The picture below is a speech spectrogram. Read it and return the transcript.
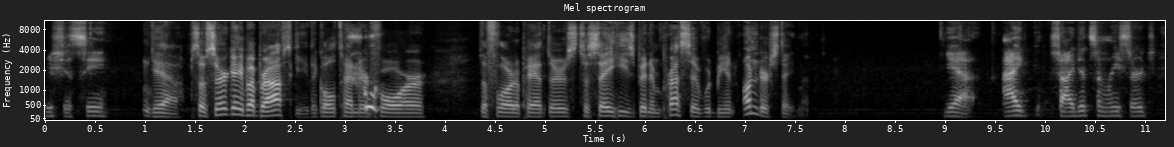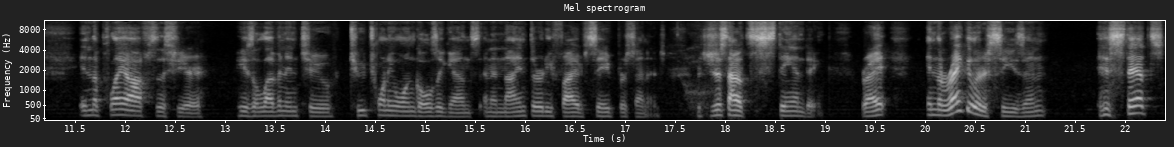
we should see. yeah, so Sergei Bobrovsky, the goaltender Whew. for the Florida Panthers, to say he's been impressive would be an understatement. Yeah, I so I did some research in the playoffs this year. He's 11 and 2, 221 goals against, and a 935 save percentage, which is just outstanding, right? In the regular season, his stats,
